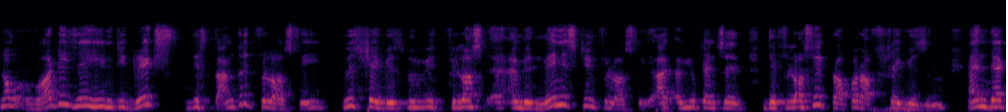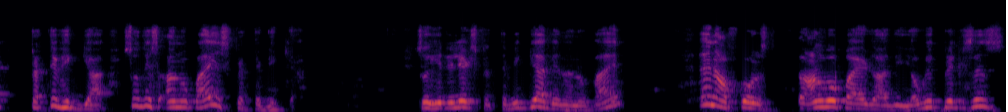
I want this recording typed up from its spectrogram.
now, what is he He integrates this tantric philosophy with Shaivism, with philosophy, and with mainstream philosophy. Uh, you can say the philosophy proper of Shaivism and that Pratyabhigya. So this Anupaya is Pratyabhigya. So he relates Pratyabhigya with Anupaya. And of course, the Anavopayas are the yogic practices.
